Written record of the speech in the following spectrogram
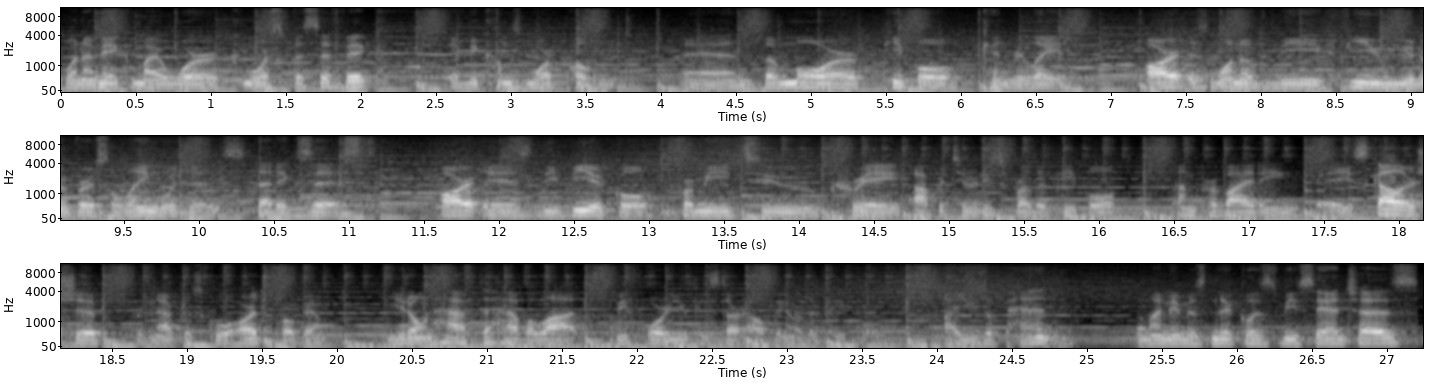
When I make my work more specific, it becomes more potent and the more people can relate. Art is one of the few universal languages that exist. Art is the vehicle for me to create opportunities for other people. I'm providing a scholarship for an after-school arts program. You don't have to have a lot before you can start helping other people. I use a pen. My name is Nicolas V. Sanchez.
